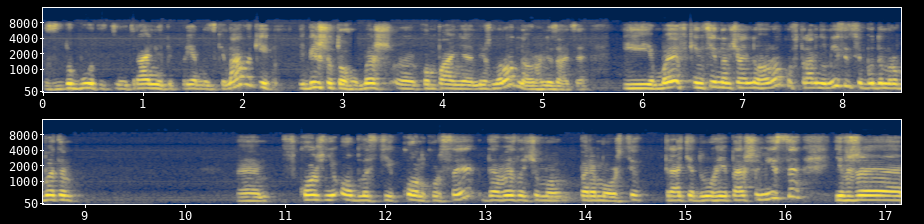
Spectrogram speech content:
здобути ці от реальні підприємницькі навики. І більше того, ми ж компанія міжнародна організація, і ми в кінці навчального року, в травні місяці, будемо робити в кожній області конкурси, де визначимо переможців третє, друге і перше місце. І вже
